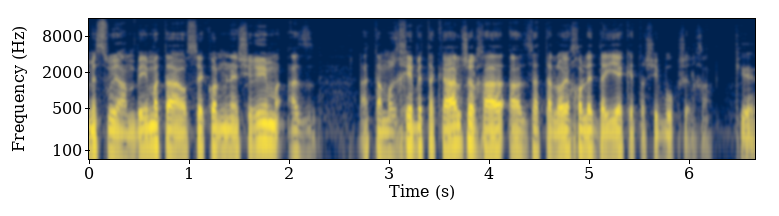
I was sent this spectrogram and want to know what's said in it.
מסוים. ואם אתה עושה כל מיני שירים, אז אתה מרחיב את הקהל שלך, אז אתה לא יכול לדייק את השיווק שלך. כן,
